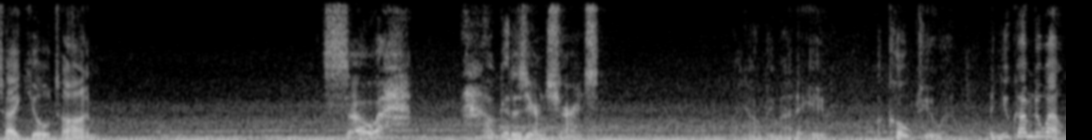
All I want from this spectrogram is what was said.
Take your time. So, uh, how good is your insurance? I can't be mad at you. I called you, and you come to help.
